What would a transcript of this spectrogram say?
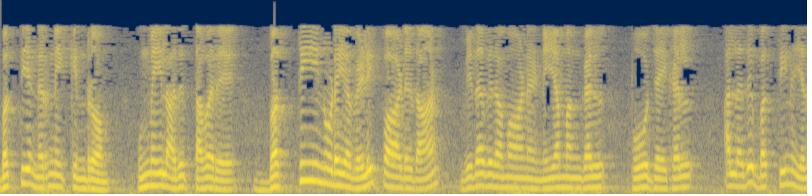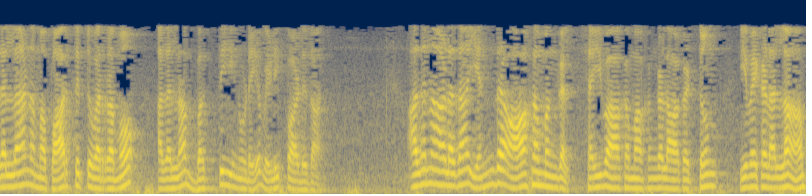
பக்தியை நிர்ணயிக்கின்றோம். உண்மையில் அது தவறு. பக்தியினுடைய வெளிப்பாடுதான் விதவிதமான நியமங்கள் பூஜைகள் அல்லது பக்தின்னு எதெல்லாம் நம்ம பார்த்துட்டு வர்றோமோ அதெல்லாம் பக்தியினுடைய வெளிப்பாடுதான். அதனாலதான் எந்த ஆகமங்கள் சைவ ஆகமங்கள் ஆகட்டும் இவைகளெல்லாம்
